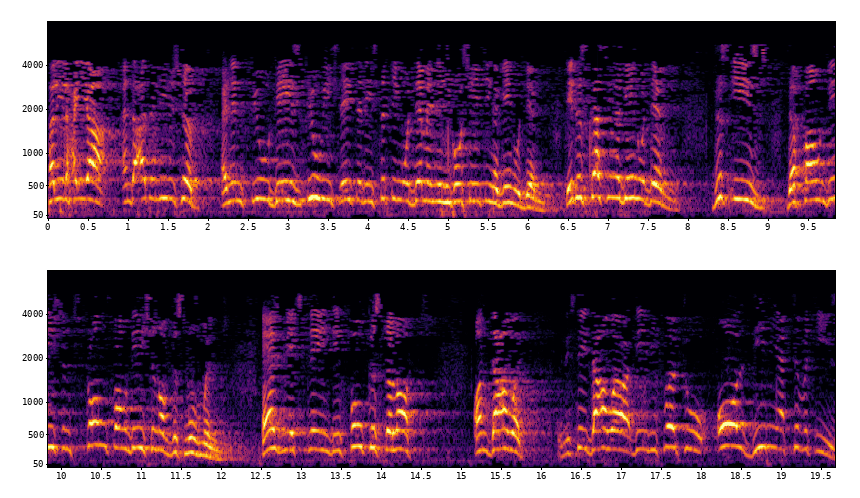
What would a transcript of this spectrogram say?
Khalil Hayya and the other leadership. And then few days, few weeks later, they're sitting with them and they're negotiating again with them. They're discussing again with them. This is the foundation, strong foundation of this movement. As we explained, they focused a lot on da'wah. When they say da'wah, they refer to all dini activities,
